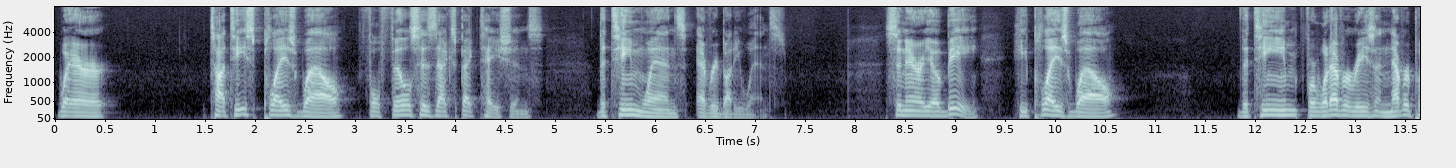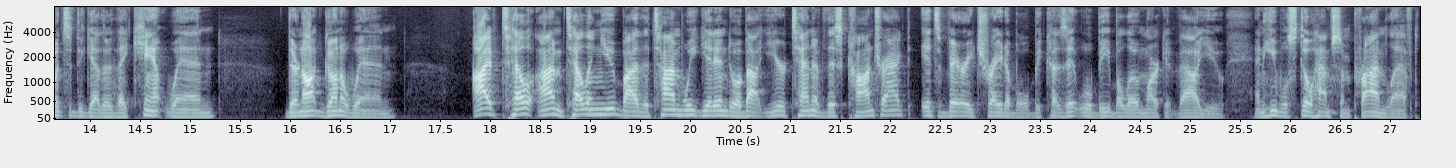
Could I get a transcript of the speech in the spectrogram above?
where Tatis plays well, fulfills his expectations, the team wins, everybody wins. Scenario B, he plays well, the team, for whatever reason, never puts it together. They can't win. They're not going to win. I tell I'm telling you by the time we get into about year 10 of this contract, it's very tradable because it will be below market value and he will still have some prime left.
